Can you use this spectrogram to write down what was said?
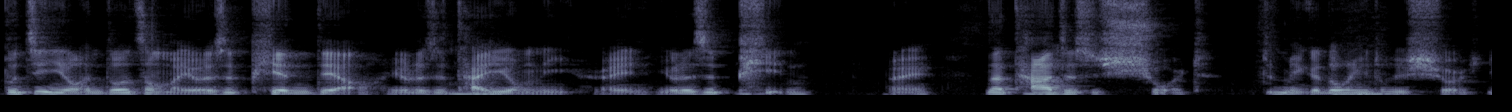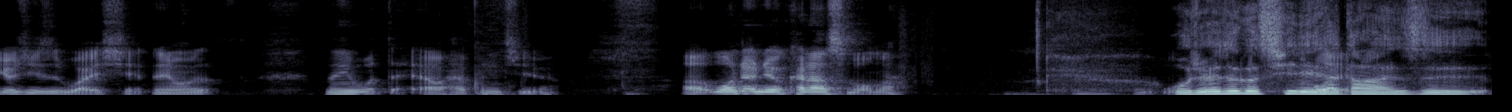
不进有很多种嘛，有的是偏掉，有的是太用力，right？有的是平，right？那他就是 short。就每个东西都是 short，尤其是外线。那我那 what the hell happened to you？呃，王六，你有看到什么吗？我觉得这个系列赛当然是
